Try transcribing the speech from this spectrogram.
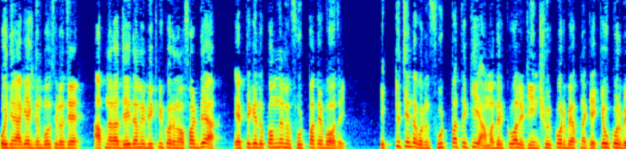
কয়দিন আগে একজন বলছিল যে, আপনারা যেই দামে বিক্রি করেন অফার দেয়া, এর থেকে তো কম দামে ফুটপাতে পাওয়া যায়। একটু চিন্তা করেন, ফুটপাতে কি আমাদের কোয়ালিটি ইনশিওর করবে আপনাকে? কেউ করবে?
